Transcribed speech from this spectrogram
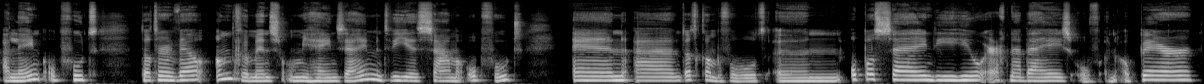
alleen opvoedt, dat er wel andere mensen om je heen zijn met wie je samen opvoedt. En uh, dat kan bijvoorbeeld een oppas zijn die heel erg nabij is, of een au pair.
